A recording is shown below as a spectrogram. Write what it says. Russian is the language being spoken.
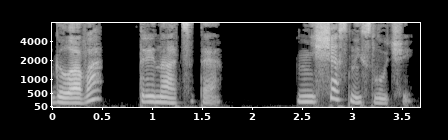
Глава 13. Несчастный случай.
